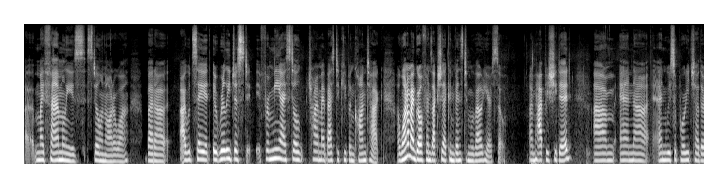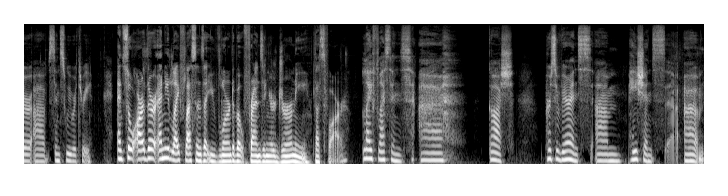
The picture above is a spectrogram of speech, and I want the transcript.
Uh, my family is still in Ottawa, but uh, I would say it, it really just for me. I still try my best to keep in contact. Uh, one of my girlfriends actually I convinced to move out here, so I'm happy she did, um, and uh, and we support each other uh, since we were three. And so, are there any life lessons that you've learned about friends in your journey thus far? Life lessons. Uh, gosh, perseverance, um, patience. Um,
